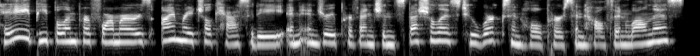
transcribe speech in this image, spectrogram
Hey, people and performers. I'm Rachel Cassidy, an injury prevention specialist who works in whole person health and wellness,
